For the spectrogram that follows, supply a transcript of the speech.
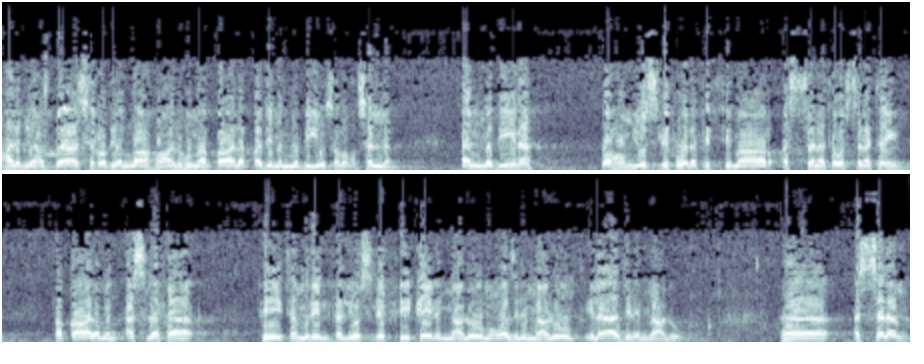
عن ابن عباس رضي الله عنهما قال قدم النبي صلى الله عليه وسلم المدينة وهم يسلفون في الثمار السنة والسنتين فقال من أسلف في تمر فليسلف في كيل معلوم ووزن معلوم إلى أجل معلوم. آه السلم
